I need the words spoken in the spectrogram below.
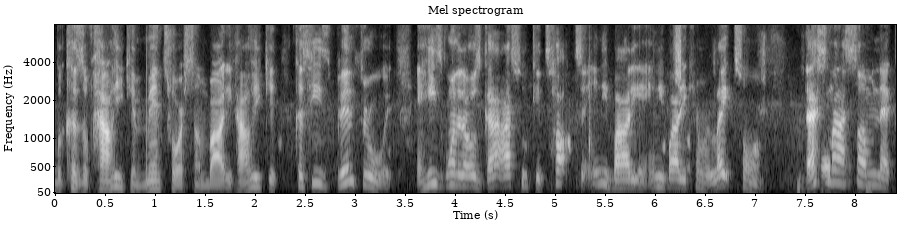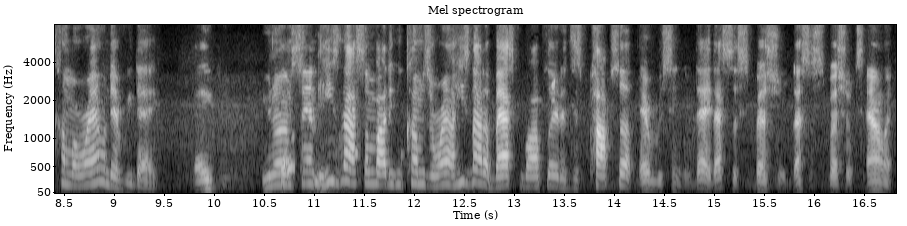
Because of how he can mentor somebody, how he can, because he's been through it, and he's one of those guys who can talk to anybody and anybody can relate to him. That's not something that come around every day. Thank you. You know what I'm saying? He's not somebody who comes around. He's not a basketball player that just pops up every single day. That's a special. That's a special talent,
